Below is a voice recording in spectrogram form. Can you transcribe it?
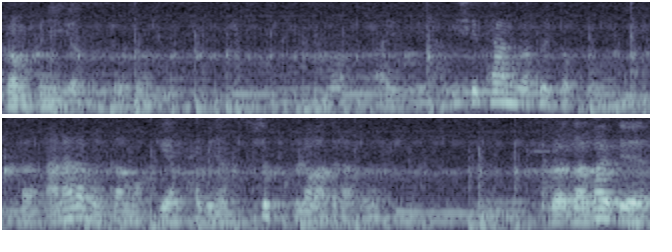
그런 분위기였었어요. 그래서 뭐 아이 하기 싫다는 것도 있었고 그러니까 안 하다 보니까 뭐 그게 8, 9년 쑥 흘러가더라고요. 음, 그러다가 이제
